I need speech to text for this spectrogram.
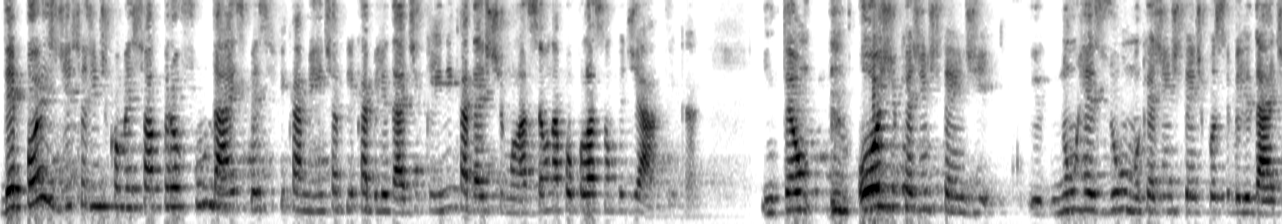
Depois disso, a gente começou a aprofundar especificamente a aplicabilidade clínica da estimulação na população pediátrica. Então, hoje o que a gente tem de, num resumo, que a gente tem de possibilidade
